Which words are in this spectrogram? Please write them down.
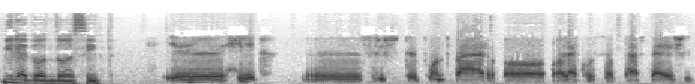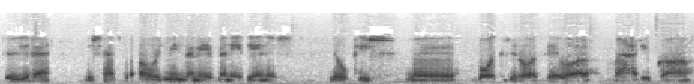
mire, gondolsz itt? Hét frissítőpont vár a, a leghosszabb táv teljesítőire, és hát ahogy minden évben idén is jó kis Botri rozéval várjuk a,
